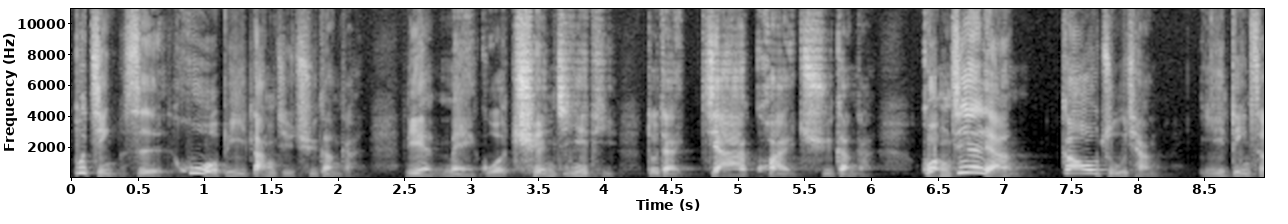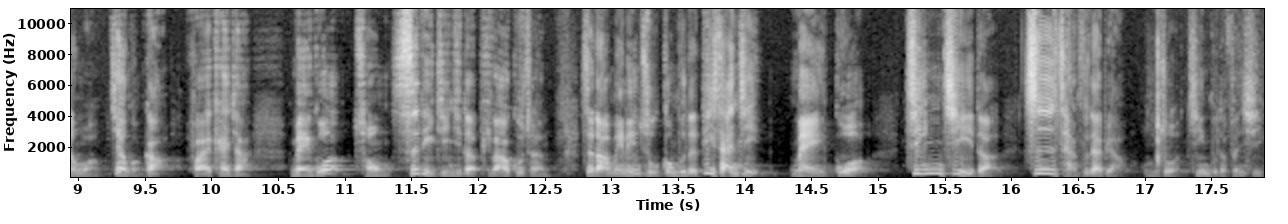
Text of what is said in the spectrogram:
不仅是货币当局去杠杆。连美国全经济体都在加快去杠杆，广积粮，高筑墙，一定称王。这样广告，回来看一下美国从实体经济的批发库存，再到美联储公布的第三季美国经济的资产负债表，我们做进一步的分析。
